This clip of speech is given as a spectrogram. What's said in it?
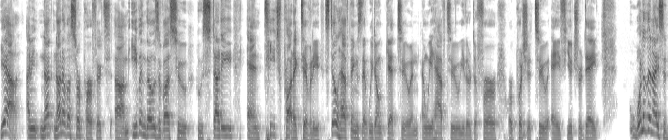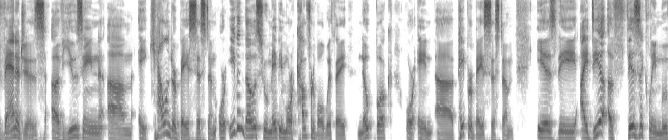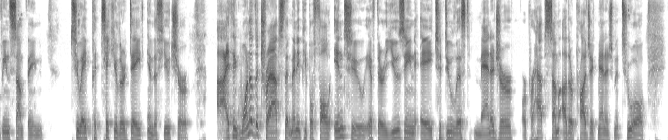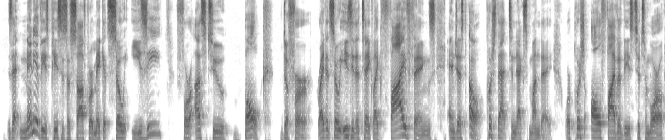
Yeah, I mean, none, none of us are perfect. Um, even those of us who who study and teach productivity still have things that we don't get to, and, and we have to either defer or push it to a future date. One of the nice advantages of using um, a calendar based system, or even those who may be more comfortable with a notebook or a uh, paper based system, is the idea of physically moving something to a particular date in the future. I think one of the traps that many people fall into if they're using a to do list manager or perhaps some other project management tool is that many of these pieces of software make it so easy for us to bulk defer, right? It's so easy to take like five things and just, oh, push that to next Monday or push all five of these to tomorrow.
